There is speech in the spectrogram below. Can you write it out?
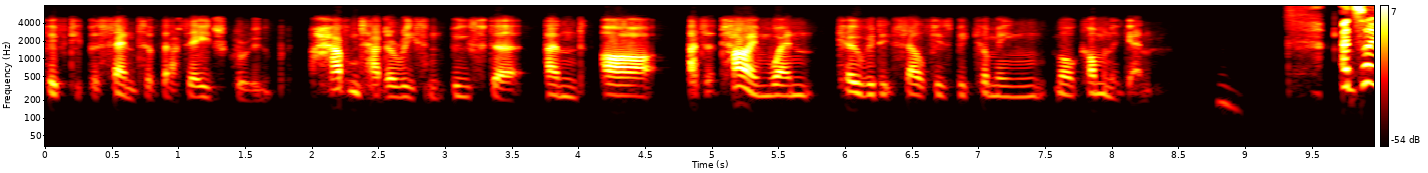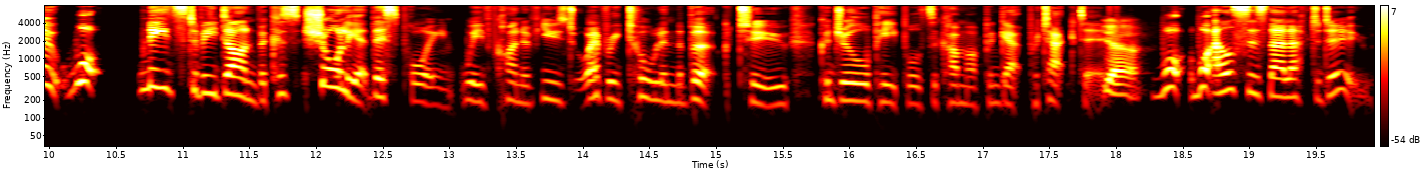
50% of that age group haven't had a recent booster and are at a time when COVID itself is becoming more common again. Hmm. And so, what needs to be done? Because surely at this point, we've kind of used every tool in the book to cajole people to come up and get protected. Yeah. What What else is there left to do?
